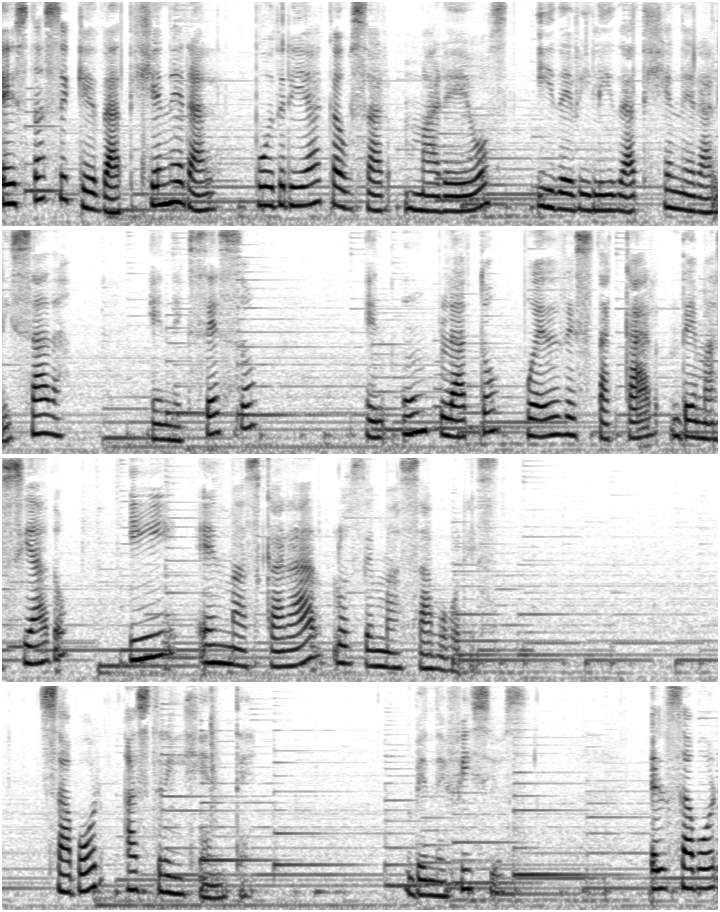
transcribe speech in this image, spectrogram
Esta sequedad general podría causar mareos y debilidad generalizada. En exceso, en un plato puede destacar demasiado y enmascarar los demás sabores. Sabor astringente. Beneficios. El sabor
